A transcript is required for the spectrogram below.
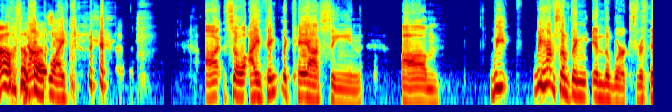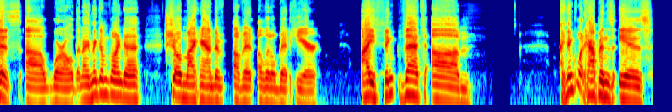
Oh, so Not close. quite. uh so I think the chaos scene um we we have something in the works for this uh world and I think I'm going to show my hand of, of it a little bit here. I think that um I think what happens is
